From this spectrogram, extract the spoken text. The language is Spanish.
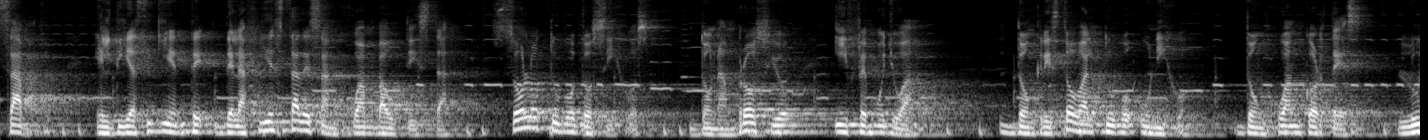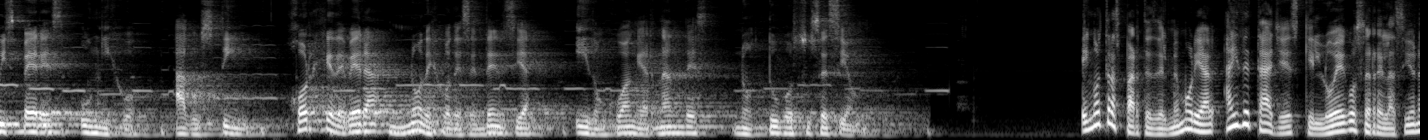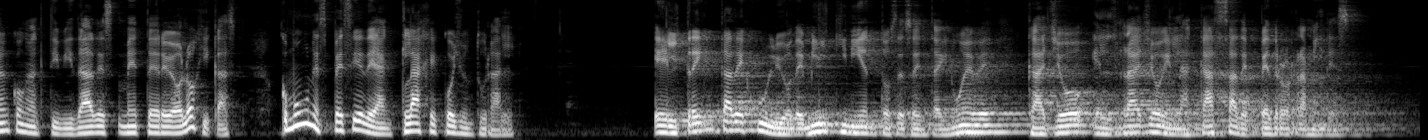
sábado, el día siguiente de la fiesta de San Juan Bautista. Solo tuvo dos hijos, don Ambrosio y Femoyoá. Don Cristóbal tuvo un hijo, don Juan Cortés, Luis Pérez un hijo, Agustín, Jorge de Vera no dejó descendencia y don Juan Hernández no tuvo sucesión. En otras partes del memorial hay detalles que luego se relacionan con actividades meteorológicas, como una especie de anclaje coyuntural. El 30 de julio de 1569 cayó el rayo en la casa de Pedro Ramírez.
